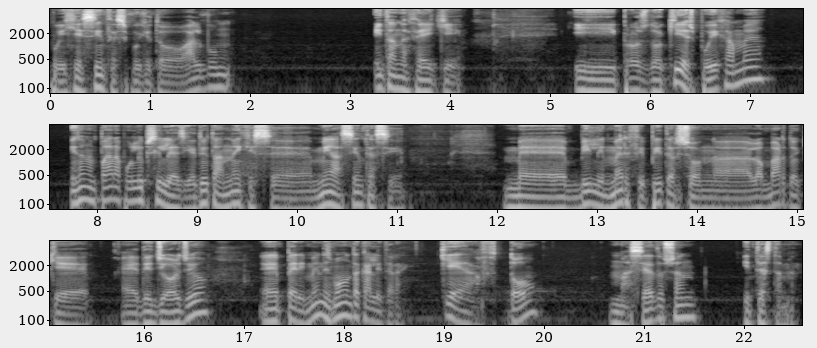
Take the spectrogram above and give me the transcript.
που είχε, σύνθεση που είχε το άλμπουμ ήταν θεϊκή. Οι προσδοκίες που είχαμε ήταν πάρα πολύ ψηλές, γιατί όταν έχεις ε, μία σύνθεση με Billy Murphy, Peterson, Lombardo και ε, Di Giorgio, ε, περιμένεις μόνο τα καλύτερα. Και αυτό μας έδωσαν η Testament.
